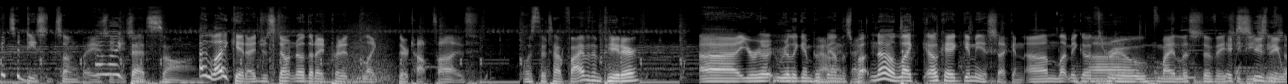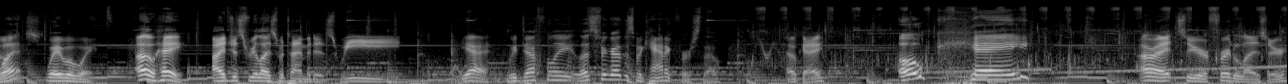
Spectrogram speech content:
It's a decent song by I AC/DC. like that song. I like it. I just don't know that I'd put it in like their top five. What's their top five then, Peter? Uh, you're re- really gonna put me on the I- spot? no, like okay, give me a second. Um, let me go through Um, my list of ACDC Excuse me, what? Wait, wait, wait. Oh, hey, I just realized what time it is. We Yeah, we definitely. Let's figure out this mechanic first, though. okay. Okay. All right, so you're a fertilizer.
